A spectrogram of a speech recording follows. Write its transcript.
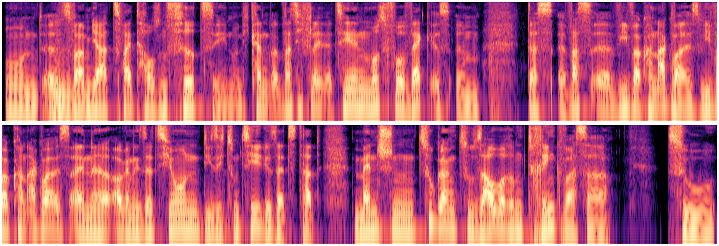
Und äh, es Mhm. war im Jahr 2014. Und ich kann, was ich vielleicht erzählen muss vorweg, ist, ähm, dass, äh, was äh, Viva Con Agua ist. Viva Con Agua ist eine Organisation, die sich zum Ziel gesetzt hat, Menschen Zugang zu sauberem Trinkwasser zu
